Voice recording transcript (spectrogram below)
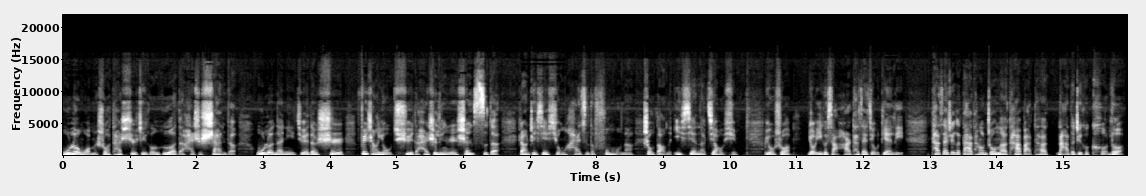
无论我们说他是这个恶的还是善的，无论呢你觉得是非常有趣的还是令人深思的，让这些熊孩子的父母呢受到了一些呢教训。比如说，有一个小孩他在酒店里，他在这个大堂中呢，他把他拿的这个可乐，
